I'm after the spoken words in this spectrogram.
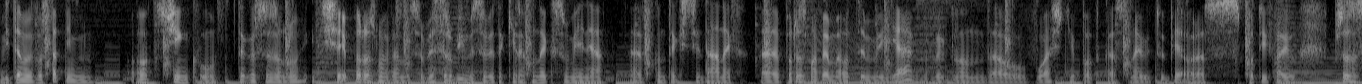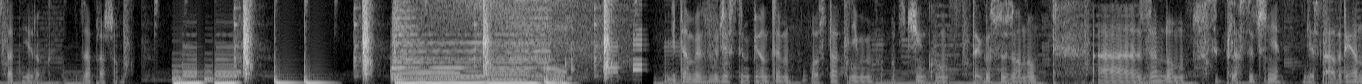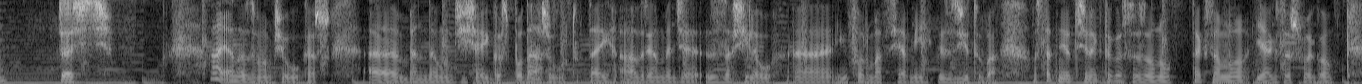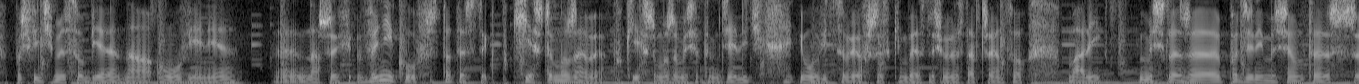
Witamy w ostatnim odcinku tego sezonu i dzisiaj porozmawiamy sobie, zrobimy sobie taki rachunek sumienia e, w kontekście danych. E, porozmawiamy o tym, jak wyglądał właśnie podcast na YouTubie oraz Spotify'u przez ostatni rok. Zapraszam. Witamy w 25. ostatnim odcinku tego sezonu. E, ze mną klasycznie jest Adrian. Cześć. A ja nazywam się Łukasz. E, będę dzisiaj gospodarzył tutaj, a Adrian będzie zasilał e, informacjami z YouTube'a. Ostatni odcinek tego sezonu, tak samo jak zeszłego, poświęcimy sobie na omówienie e, naszych wyników, statystyk, póki jeszcze możemy, póki jeszcze możemy się tym dzielić i mówić sobie o wszystkim, bo jesteśmy wystarczająco mali. Myślę, że podzielimy się też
